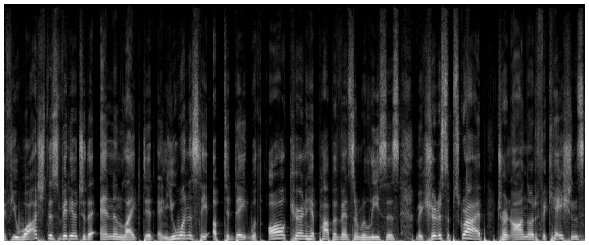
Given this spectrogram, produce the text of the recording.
If you watched this video to the end and liked it and you want to stay up to date with all current hip hop events and releases, make sure to subscribe, turn on notifications,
